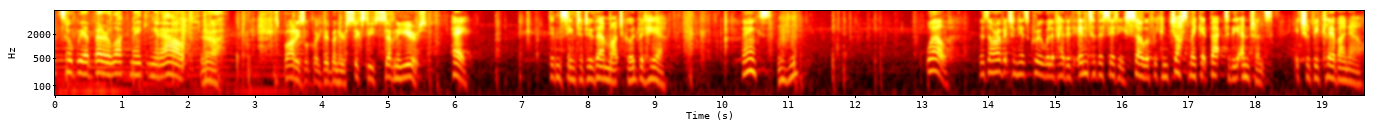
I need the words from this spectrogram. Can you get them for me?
Let's hope we have better luck making it out. Yeah. These bodies look like they've been here 60, 70 years. Hey. Didn't seem to do them much good, but here. Thanks. Mm-hmm. Well, Lazarevich and his crew will have headed into the city, so if we can just make it back to the entrance, it should be clear by now.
